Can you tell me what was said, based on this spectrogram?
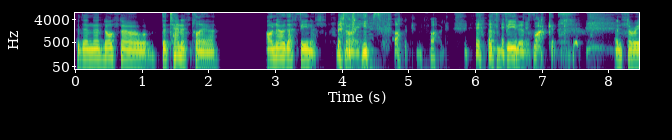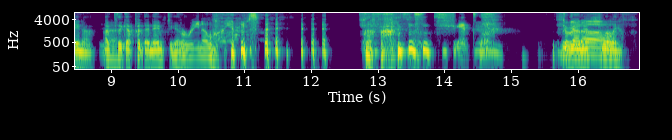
but then there's also the tennis player. Oh no, that's Venus. Sorry, Venus, fuck, fuck. that's Venus. Fuck. And Serena. I think I put their names together. Verena Williams. Shit. We Serena got, uh, Williams.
